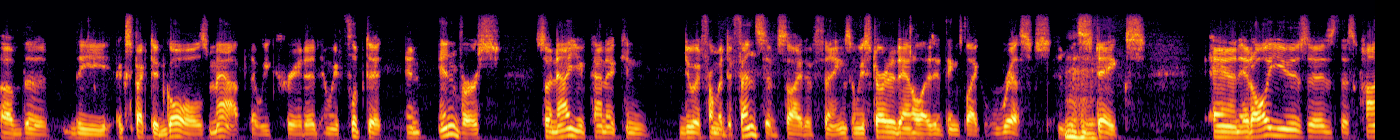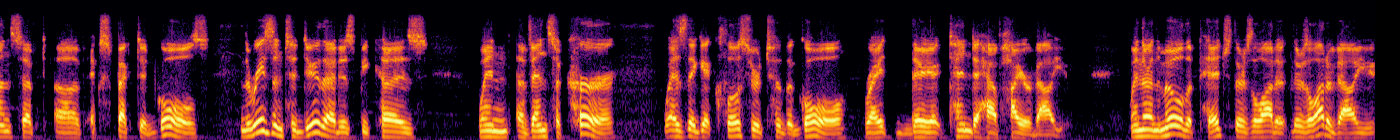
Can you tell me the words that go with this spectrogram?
of the the expected goals map that we created and we flipped it in inverse. So now you kind of can do it from a defensive side of things and we started analyzing things like risks and mm-hmm. mistakes. And it all uses this concept of expected goals. And the reason to do that is because when events occur, as they get closer to the goal, right, they tend to have higher value. When they're in the middle of the pitch, there's a lot of there's a lot of value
